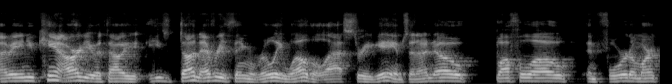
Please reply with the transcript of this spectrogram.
I mean, you can't argue with how he, he's done everything really well the last three games. And I know Buffalo and Fordham aren't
